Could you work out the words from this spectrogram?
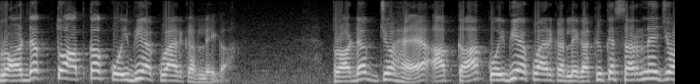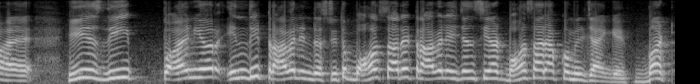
प्रोडक्ट तो आपका कोई भी अक्वायर कर लेगा। प्रोडक्ट जो है आपका कोई भी अक्वायर कर लेगा, क्योंकि सर ने जो है ही is the pioneer in the travel industry तो बहुत सारे ट्रैवल एजेंसी बहुत सारे आपको मिल जाएँगे। बट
